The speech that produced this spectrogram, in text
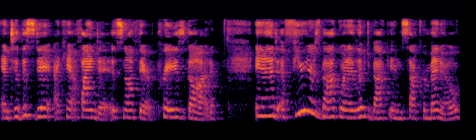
and to this day, I can't find it. It's not there. Praise God. And a few years back, when I lived back in Sacramento,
